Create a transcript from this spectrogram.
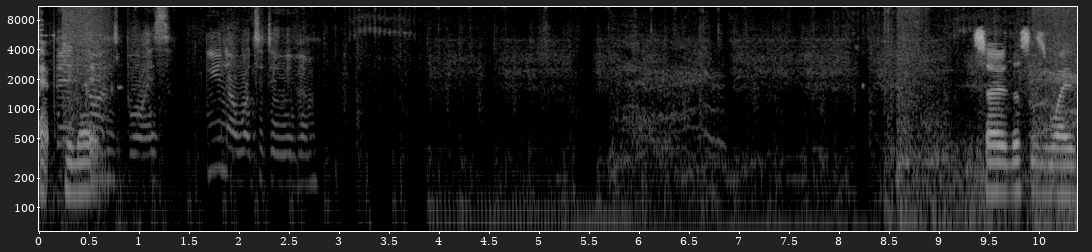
aptly named. You know so this is wave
